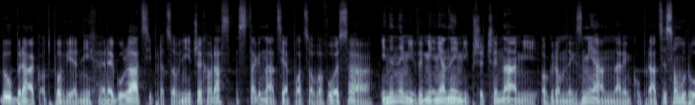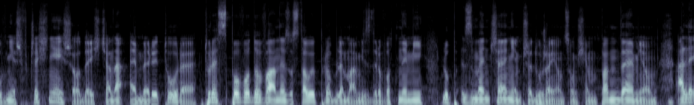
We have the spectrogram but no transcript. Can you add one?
był brak odpowiednich regulacji pracowniczych oraz stagnacja płacowa w USA. Innymi wymienianymi przyczynami ogromnych zmian na rynku pracy są również wcześniejsze odejścia na emeryturę, które spowodowane zostały problemami zdrowotnymi lub zmęczeniem przedłużającą się pandemią. Ale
